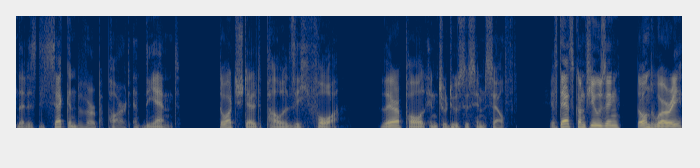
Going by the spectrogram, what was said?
that is the second verb part at the end. Dort stellt Paul sich vor. There Paul introduces himself. If that's confusing, don't worry.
